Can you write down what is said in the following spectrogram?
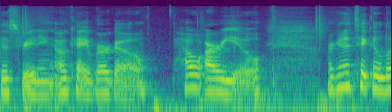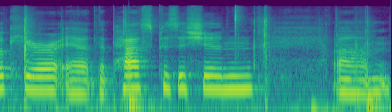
this reading. Okay, Virgo, how are you? We're going to take a look here at the past position um,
